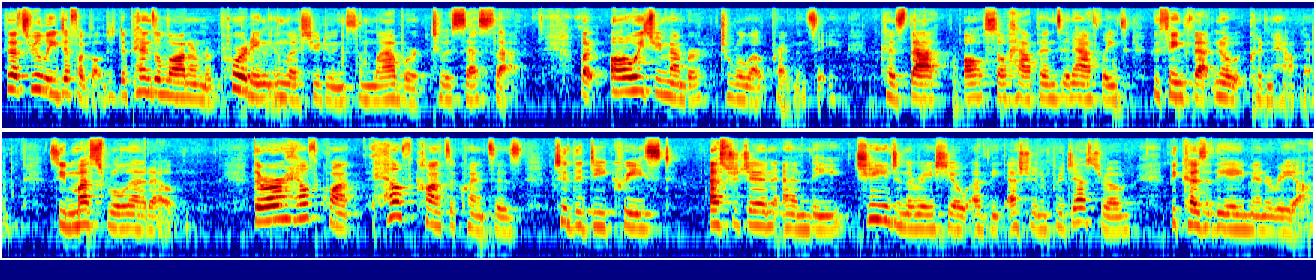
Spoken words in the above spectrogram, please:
That's really difficult. It depends a lot on reporting unless you're doing some lab work to assess that. But always remember to rule out pregnancy because that also happens in athletes who think that no, it couldn't happen. So you must rule that out. There are health, health consequences to the decreased estrogen and the change in the ratio of the estrogen and progesterone because of the amenorrhea.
